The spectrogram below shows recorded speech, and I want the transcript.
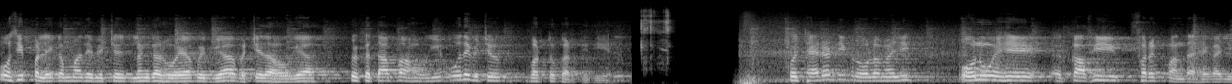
ਉਹ ਅਸੀਂ ਭੱਲੇ ਕੰਮਾਂ ਦੇ ਵਿੱਚ ਲੰਗਰ ਹੋਇਆ ਕੋਈ ਵਿਆਹ ਬੱਚੇ ਦਾ ਹੋ ਗਿਆ ਕੋਈ ਕਿਤਾਬਾਂ ਹੋ ਗਈਆਂ ਉਹਦੇ ਵਿੱਚ ਵਰਤੋਂ ਕਰ ਦਿੱਤੀ ਹੈ। ਕੋਈ ਥਾਇਰਾਇਡ ਦੀ ਪ੍ਰੋਬਲਮ ਹੈ ਜੀ। ਉਹਨੂੰ ਇਹ ਕਾਫੀ ਫ਼ਰਕ ਪਾਉਂਦਾ ਹੈਗਾ ਜੀ।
